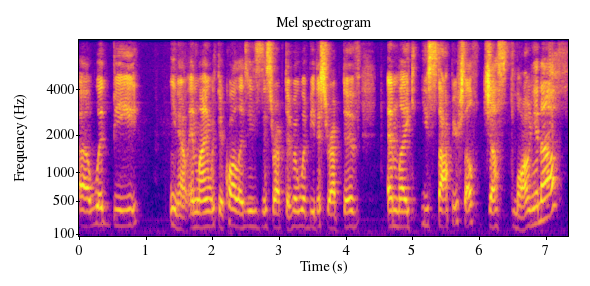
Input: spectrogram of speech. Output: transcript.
uh, would be, you know, in line with your qualities, disruptive. It would be disruptive, and like you stop yourself just long enough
